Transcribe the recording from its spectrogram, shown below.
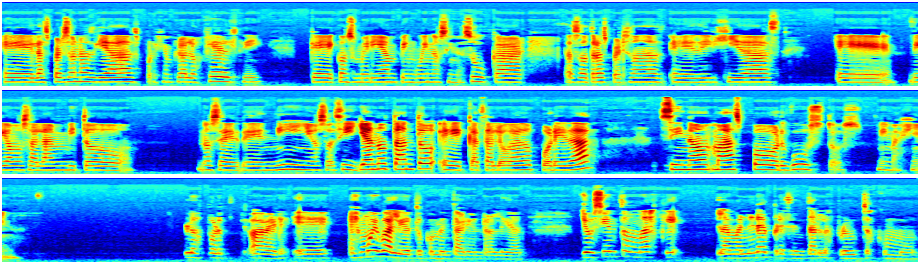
eh, las personas guiadas, por ejemplo, a lo healthy, que consumirían pingüinos sin azúcar, las otras personas eh, dirigidas, digamos, al ámbito, no sé, de niños o así, ya no tanto catalogado por edad, sino más por gustos, me imagino los a ver, eh, es muy válido tu comentario en realidad. Yo siento más que la manera de presentar los productos como,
